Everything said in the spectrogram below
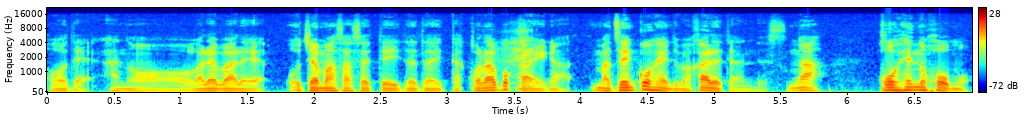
方で、あのー我々お邪魔させていただいたコラボ会が、まあ、前後編で分かれたんですが後編の方も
